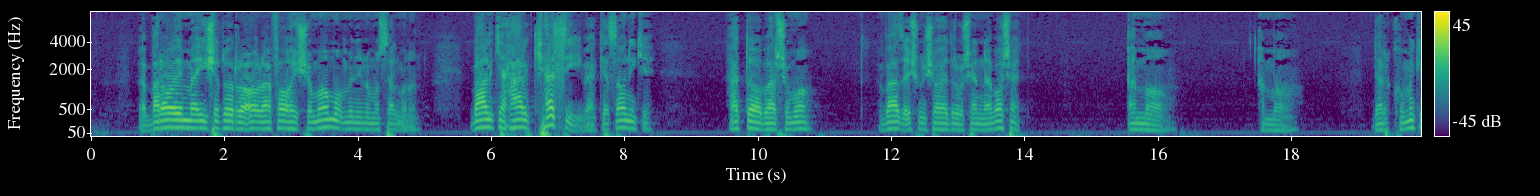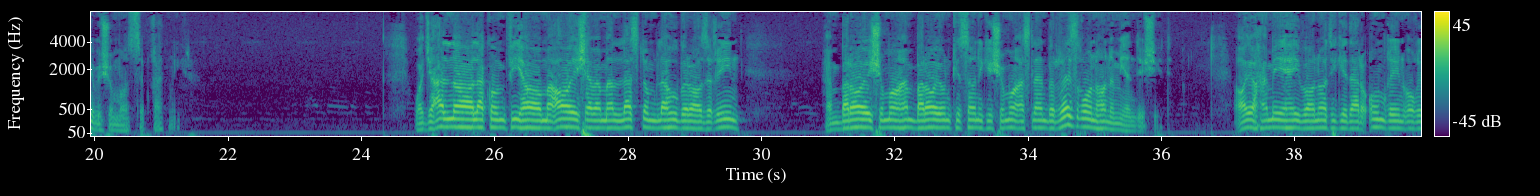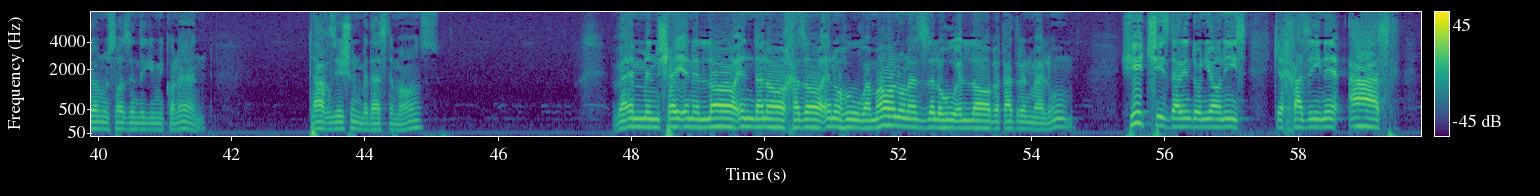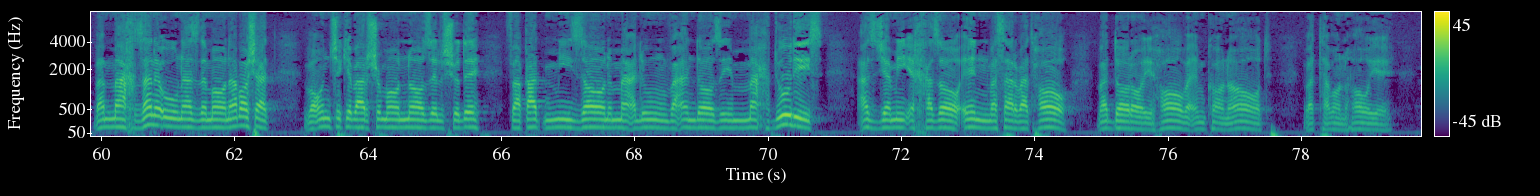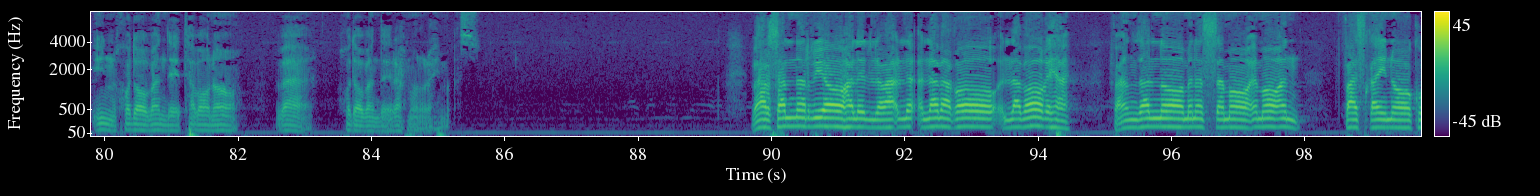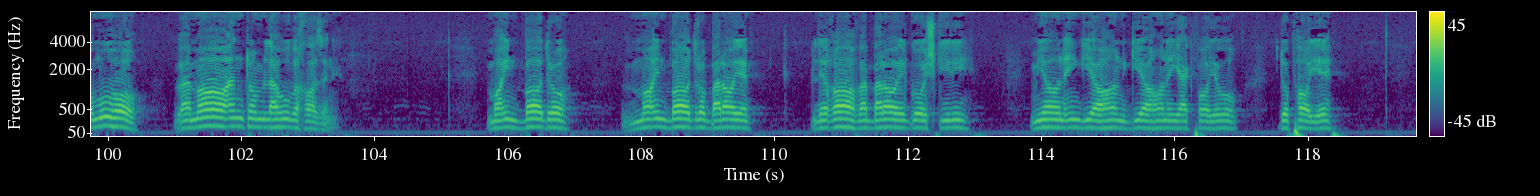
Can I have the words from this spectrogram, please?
و برای معیشت و رفاه شما مؤمنین و مسلمانان بلکه هر کسی و کسانی که حتی بر شما وضعشون شاید روشن نباشد. اما اما در کمک به شما سبقت می‌گیره و جعلنا لکم فیها معایش و من لستم له برازقین. هم برای شما هم برای اون کسانی که شما اصلا به رزق اونها نمیاندیشید. آیا همه حیواناتی که در عمق این اقیانوس ها زندگی می‌کنن تغذیهشون به دست ماست؟ و ام من شیء الا عندنا خزائنه و ما ننزله الا به قدر معلوم. هیچ چیز در این دنیا نیست که خزینه اصل و مخزن او نزد ما نباشد و آنچه که بر شما نازل شده فقط میزان معلوم و اندازه محدودی است از جمیع خزائن و ثروتها و داراییها و امکانات و توانهای این خداوند توانا و خداوند رحمان و رحیم است. و ارسلنا الریاح لواقها فانزلنا من السماء ماء فاسقیناکموه و ما انتم له بخازنین. ما این باد رو ما این باد رو برای لقاه و برای گوشگیری میان این گیاهان گیاهان یک پایه و دو پایه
